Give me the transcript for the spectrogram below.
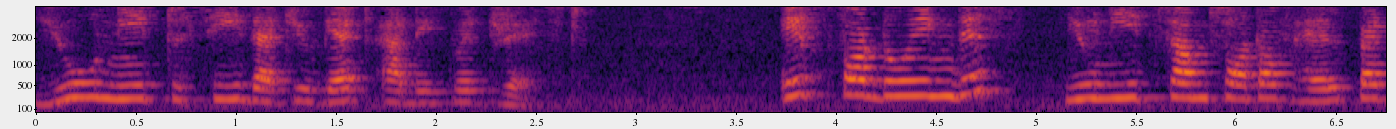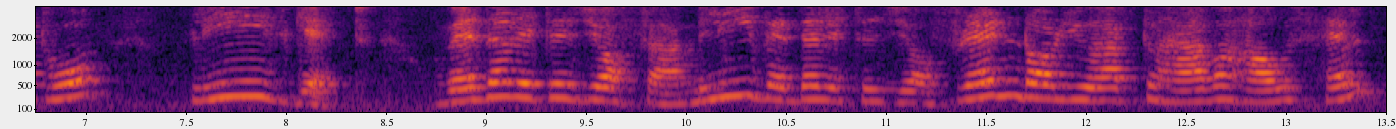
you need to see that you get adequate rest. If for doing this you need some sort of help at home, please get. Whether it is your family, whether it is your friend, or you have to have a house help,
